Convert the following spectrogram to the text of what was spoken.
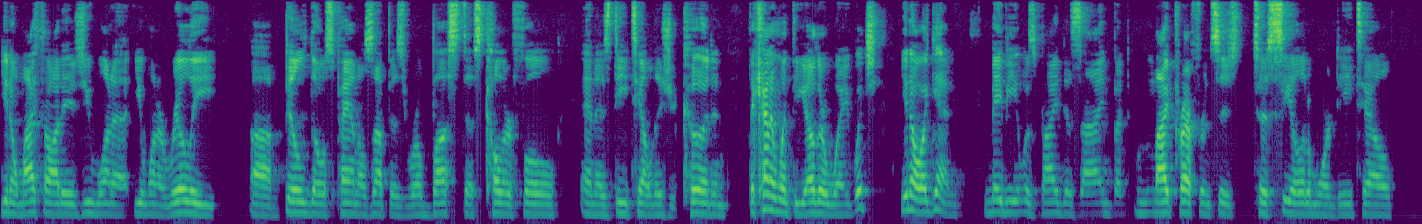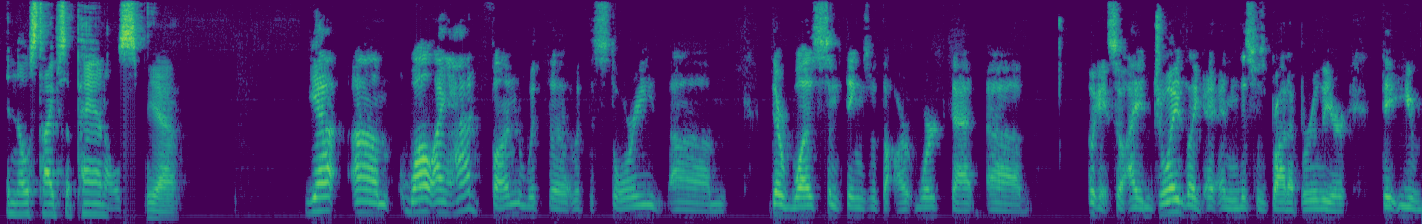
you know, my thought is you want to, you want to really uh, build those panels up as robust, as colorful, and as detailed as you could, and they kind of went the other way, which, you know, again, maybe it was by design, but my preference is to see a little more detail in those types of panels. Yeah. Yeah, um, while I had fun with the with the story, um, there was some things with the artwork that uh, okay. So I enjoyed like, and this was brought up earlier that you're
